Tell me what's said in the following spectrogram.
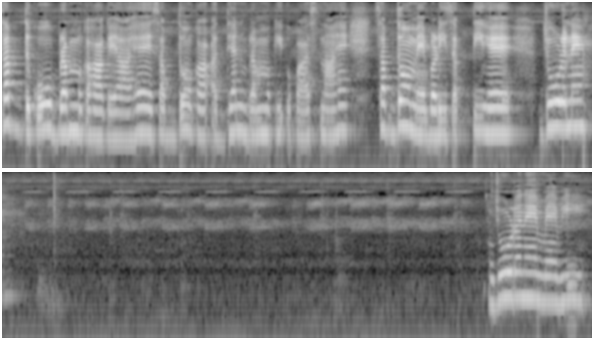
शब्द को ब्रह्म कहा गया है। शब्दों का अध्ययन ब्रह्म की उपासना है। शब्दों में बड़ी शक्ति है। जोड़ने। जोड़ने में भी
